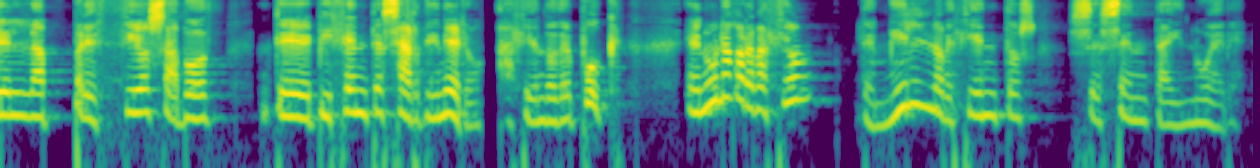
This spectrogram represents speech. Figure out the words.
en la preciosa voz de Vicente Sardinero, haciendo de Puck, en una grabación de 1969.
